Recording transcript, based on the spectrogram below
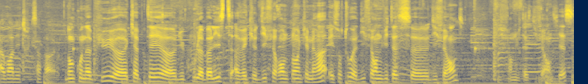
à avoir des trucs sympas. ouais. Donc on a pu euh, capter euh, du coup la baliste avec différents plans de caméra et surtout à différentes vitesses euh, différentes. Différentes vitesses différentes, yes.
